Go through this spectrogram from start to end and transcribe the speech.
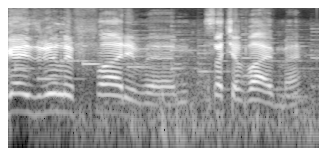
guy is really funny, man. Such a vibe, man.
